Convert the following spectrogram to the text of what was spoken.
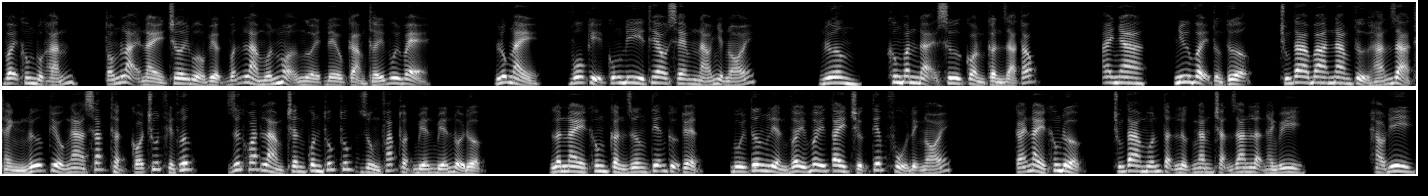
vậy không buộc hắn, tóm lại này chơi đùa việc vẫn là muốn mọi người đều cảm thấy vui vẻ. Lúc này, vô kỵ cũng đi theo xem náo nhiệt nói. Nương, không văn đại sư còn cần giả tóc. Ai nha, như vậy tưởng tượng, chúng ta ba nam tử hán giả thành nữ kiều Nga sắc thật có chút phiền phức, dứt khoát làm chân quân thúc thúc dùng pháp thuật biến biến đổi được. Lần này không cần dương tiễn cự tuyệt, bùi tương liền vây vây tay trực tiếp phủ định nói. Cái này không được, chúng ta muốn tận lực ngăn chặn gian lận hành vi. Hảo đi,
